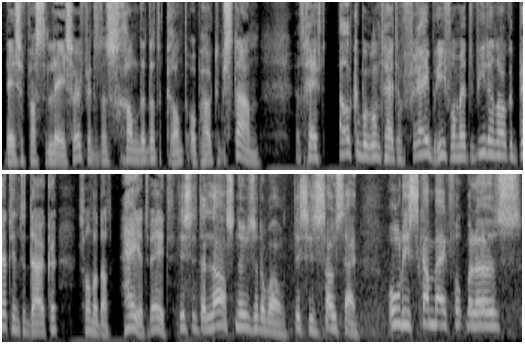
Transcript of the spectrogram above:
Deze vaste lezer vindt het een schande dat de krant ophoudt te bestaan. Het geeft elke beroemdheid een vrijbrief om met wie dan ook het bed in te duiken... zonder dat hij het weet. This is the last news of the world. This is so sad. All these scumbag footballers,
